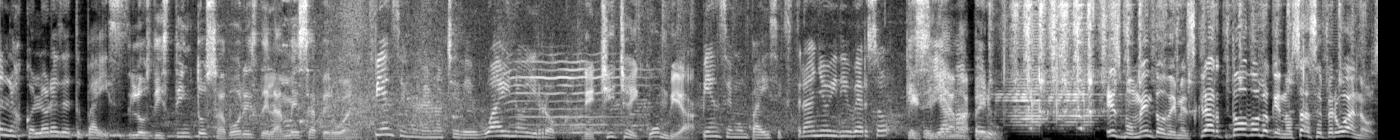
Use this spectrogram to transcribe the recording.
en los colores de tu país. Los distintos sabores de la mesa peruana. Piensa en una noche de guayno y rock. De chicha y cumbia. Piensa en un país extraño y diverso que, se, llama Perú. Es momento de mezclar todo lo que nos hace peruanos.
